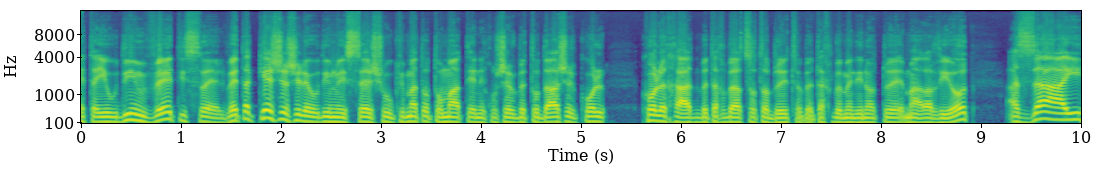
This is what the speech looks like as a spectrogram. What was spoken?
את היהודים ואת ישראל, ואת הקשר של יהודים לישראל, שהוא כמעט אוטומטי, אני חושב, בתודעה של כל, כל אחד, בטח בארצות הברית ובטח במדינות uh, מערביות, אזי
